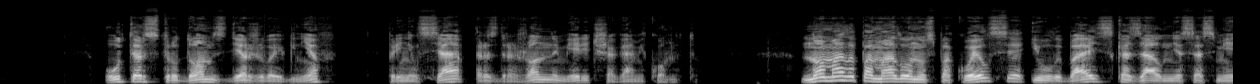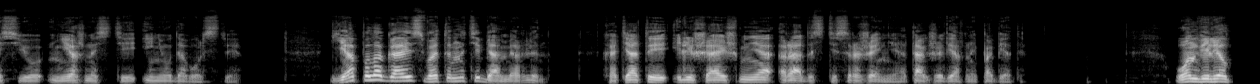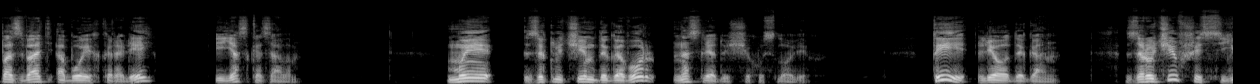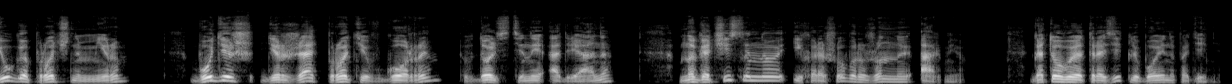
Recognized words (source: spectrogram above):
Утер, с трудом сдерживая гнев, принялся раздраженно мерить шагами комнату. Но мало-помалу он успокоился и, улыбаясь, сказал мне со смесью нежности и неудовольствия. — Я полагаюсь в этом на тебя, Мерлин, хотя ты и лишаешь меня радости сражения, а также верной победы. Он велел позвать обоих королей, и я сказал им. — Мы заключим договор на следующих условиях. Ты, Леодеган, заручившись с юга прочным миром, будешь держать против горы вдоль стены Адриана многочисленную и хорошо вооруженную армию, готовую отразить любое нападение,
